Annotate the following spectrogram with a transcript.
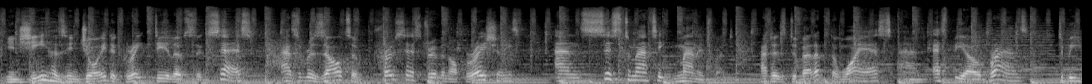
Yinsh has enjoyed a great deal of success as a result of process-driven operations and systematic management and has developed the YS and SBL brands to be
